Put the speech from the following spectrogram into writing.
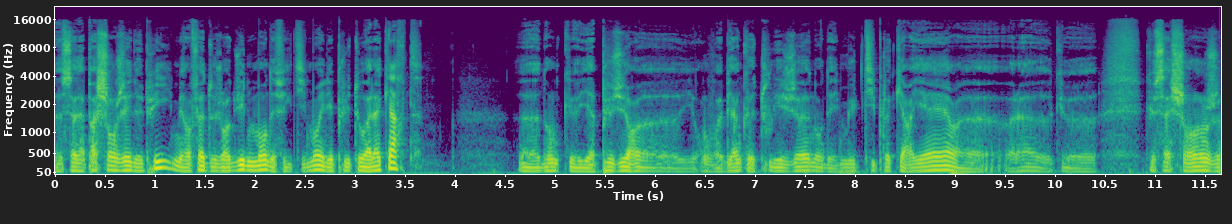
Euh, ça n'a pas changé depuis, mais en fait aujourd'hui le monde effectivement il est plutôt à la carte. Euh, donc il y a plusieurs, euh, on voit bien que tous les jeunes ont des multiples carrières, voilà, que, que ça change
